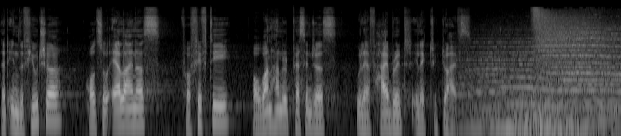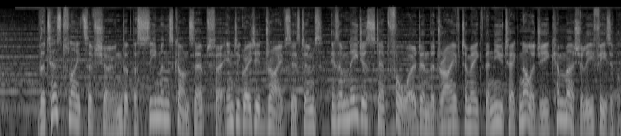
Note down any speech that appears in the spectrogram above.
that in the future, also airliners for 50 or 100 passengers will have hybrid electric drives. The test flights have shown that the Siemens concept for integrated drive systems is a major step forward in the drive to make the new technology commercially feasible.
